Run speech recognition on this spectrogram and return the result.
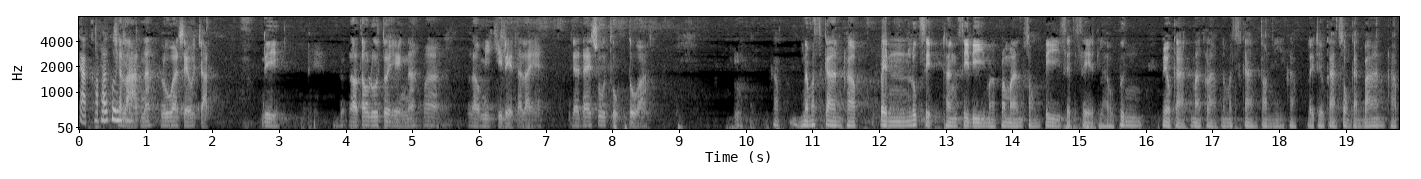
กับขอบพระคุณฉค่ะลาดนะ รู้ว่าเซลล์จัดดี เราต้องรู้ตัวเองนะว่าเรามีกิเลสอะไร จะได้สู้ถูกตัว ครับนมัสการครับเป็นลูกศิษย์ทางซีดี มาประมาณสองปีเสร็จๆแล้วเพิ่งมีโอกาสมากราบนมัสการตอนนี้ครับเลยถือโอกาสส่งกันบ้านครับ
